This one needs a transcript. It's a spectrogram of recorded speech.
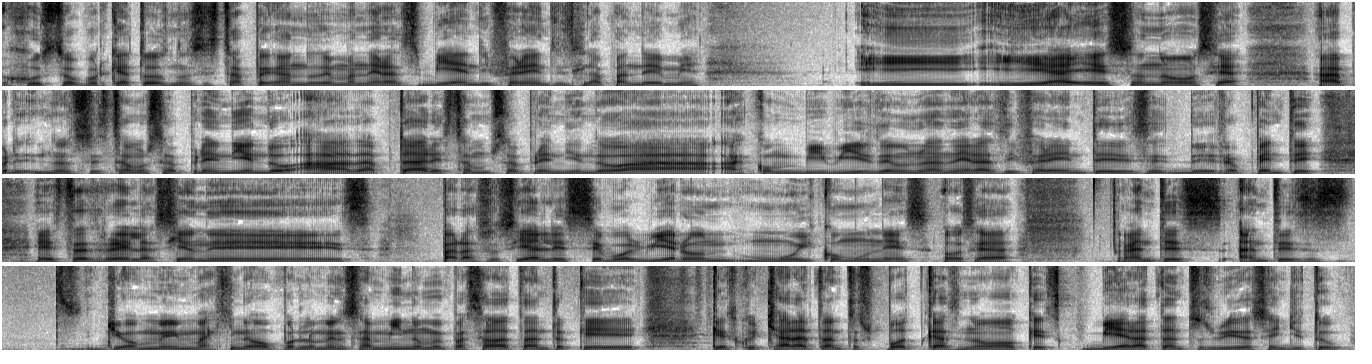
justo porque a todos nos está pegando de maneras bien diferentes la pandemia. Y, y a eso, ¿no? O sea, nos estamos aprendiendo a adaptar, estamos aprendiendo a, a, convivir de maneras diferentes. De repente, estas relaciones parasociales se volvieron muy comunes. O sea, antes, antes yo me imagino, o por lo menos a mí no me pasaba tanto que, que escuchara tantos podcasts, ¿no? O que viera tantos videos en YouTube.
